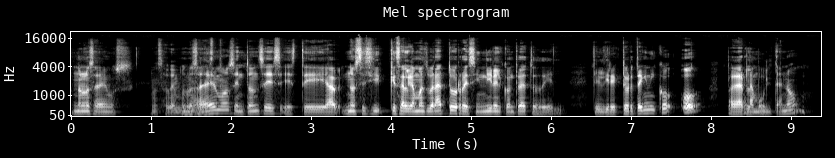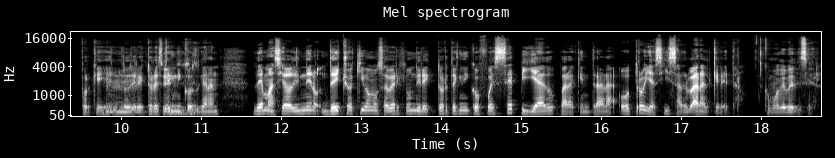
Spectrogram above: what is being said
No lo sabemos. No sabemos. No nada sabemos, entonces, este, no sé si que salga más barato rescindir el contrato del, del director técnico o pagar la multa, ¿no? Porque Mm, los directores sí, sí, técnicos sí. ganan demasiado dinero. De hecho, aquí vamos a ver que un director técnico fue cepillado para que entrara otro y así salvar al Querétaro. Como debe de ser.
